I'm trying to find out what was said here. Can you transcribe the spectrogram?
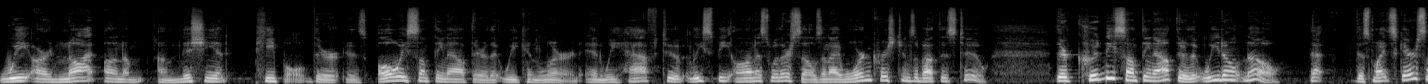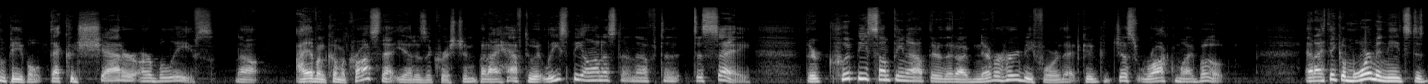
We are not an om- omniscient people. There is always something out there that we can learn, and we have to at least be honest with ourselves. And I warn Christians about this too. There could be something out there that we don't know. This might scare some people. That could shatter our beliefs. Now, I haven't come across that yet as a Christian, but I have to at least be honest enough to, to say there could be something out there that I've never heard before that could just rock my boat. And I think a Mormon needs to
